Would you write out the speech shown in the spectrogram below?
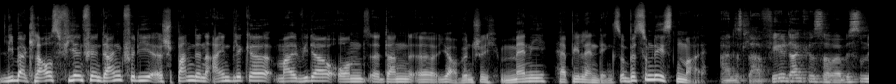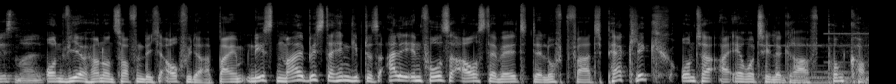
Lieber Klaus, vielen, vielen Dank für die äh, spannenden Einblicke mal wieder und äh, dann äh, ja, wünsche ich many happy landings und bis zum nächsten Mal. Alles klar, vielen Dank, Christopher, bis zum nächsten Mal. Und wir hören uns hoffentlich auch wieder beim nächsten Mal. Bis dahin gibt es alle Infos aus der Welt der Luftfahrt per Klick unter aerotelegraph.com.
